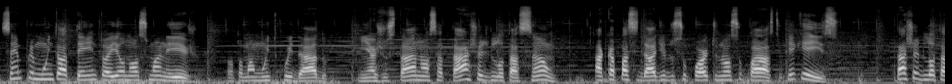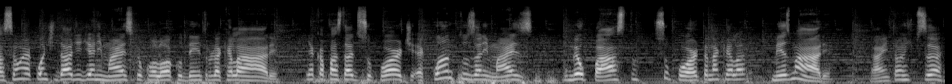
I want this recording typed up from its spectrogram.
sempre muito atento aí ao nosso manejo. Então tomar muito cuidado em ajustar a nossa taxa de lotação à capacidade do suporte do nosso pasto. O que, que é isso? Taxa de lotação é a quantidade de animais que eu coloco dentro daquela área. E a capacidade de suporte é quantos animais o meu pasto suporta naquela mesma área. Tá? Então a gente precisa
